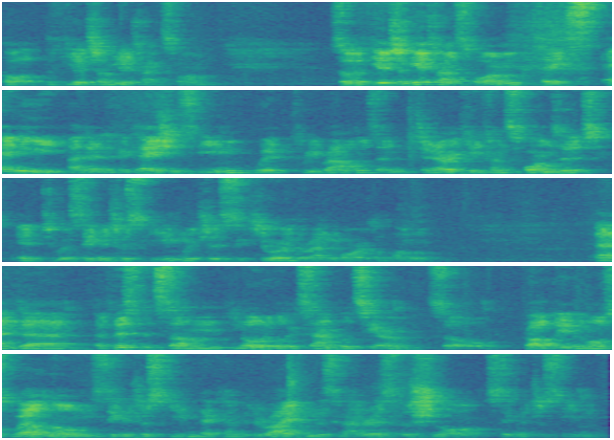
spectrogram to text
called the Fiat-Shamir transform. So the Fiat-Shamir transform takes any identification scheme with three rounds and generically transforms it into a signature scheme which is secure in the random oracle model. And uh, I've listed some notable examples here. So probably the most well-known signature scheme that can be derived from this matter is the Schnorr signature scheme.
